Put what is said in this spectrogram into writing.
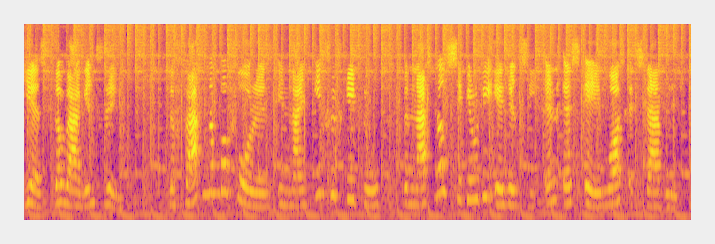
Yes, the wagon freight. The fact number 4 is in 1952, the National Security Agency NSA was established.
